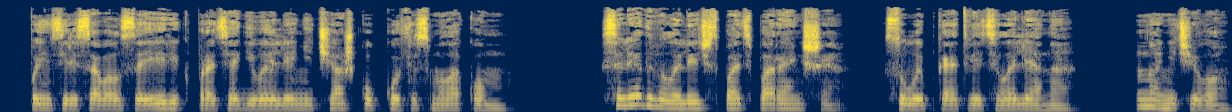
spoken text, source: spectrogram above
— поинтересовался Эрик, протягивая Лене чашку кофе с молоком. «Следовало лечь спать пораньше», — с улыбкой ответила Лена. «Но ничего.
